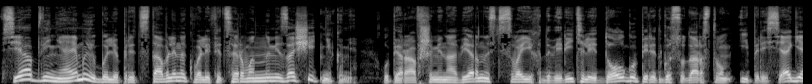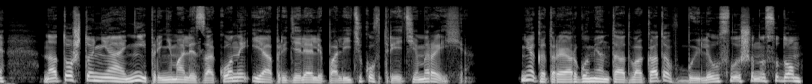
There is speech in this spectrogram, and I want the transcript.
Все обвиняемые были представлены квалифицированными защитниками, упиравшими на верность своих доверителей долгу перед государством и присяге на то, что не они принимали законы и определяли политику в Третьем Рейхе. Некоторые аргументы адвокатов были услышаны судом.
